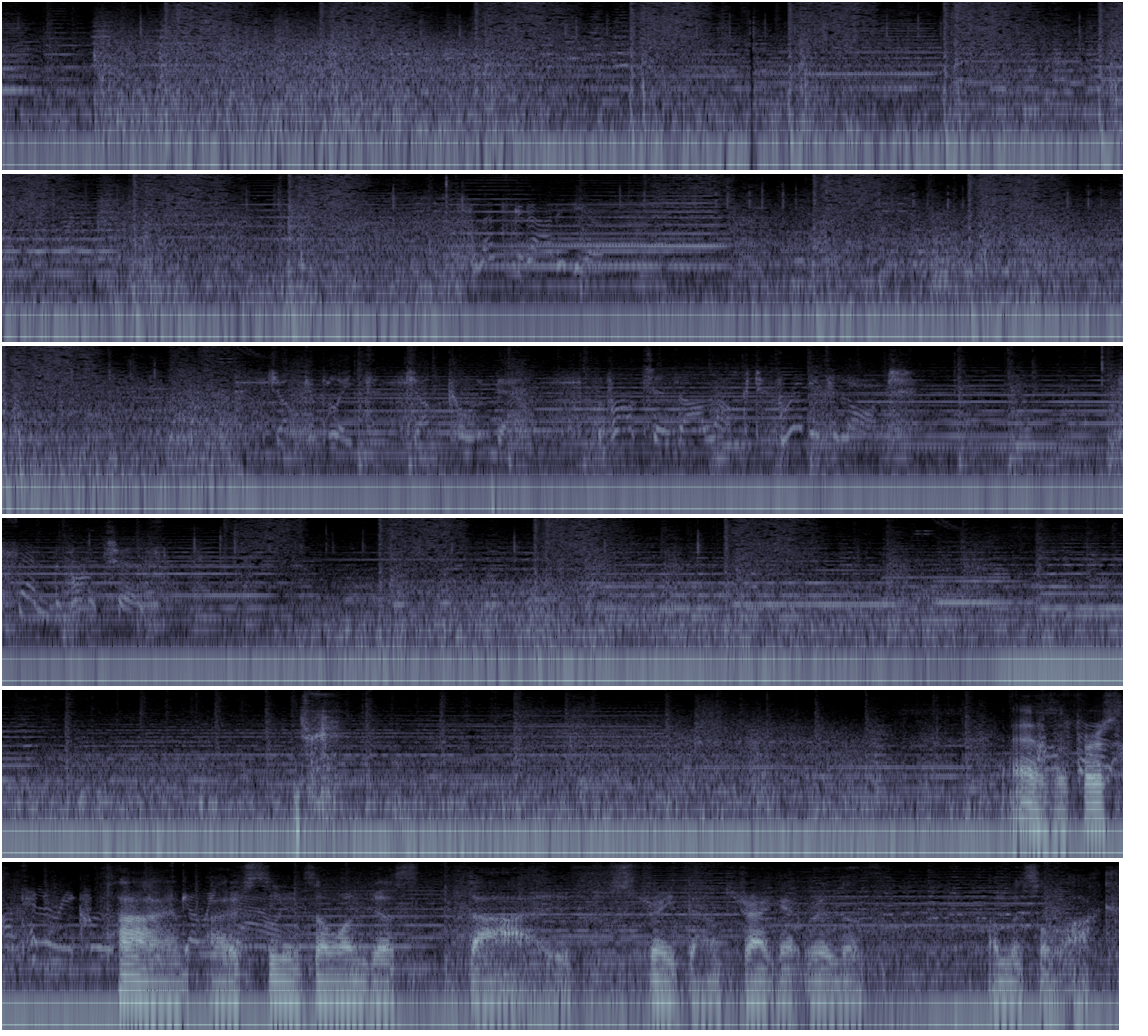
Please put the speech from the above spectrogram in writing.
That is the first time I've seen someone just dive straight down to try to get rid of a missile lock.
